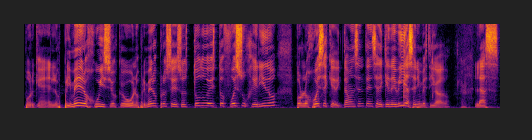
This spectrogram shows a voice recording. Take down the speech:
Porque en los primeros juicios que hubo, en los primeros procesos, todo esto fue sugerido por los jueces que dictaban sentencia de que debía ser investigado. Las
